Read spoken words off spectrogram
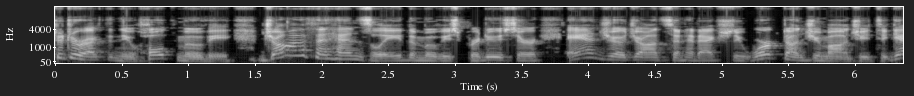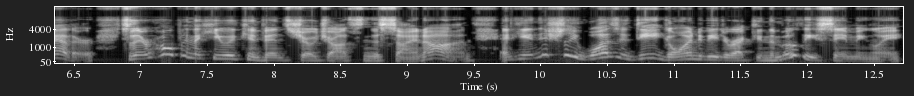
to direct the new Hulk movie. Jonathan Hensleigh, the movie's producer, and Joe Johnston had actually worked on Jumanji together, so they were hoping that he would convince Joe Johnston to sign on, and he initially was indeed going to be directing the movie, seemingly,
